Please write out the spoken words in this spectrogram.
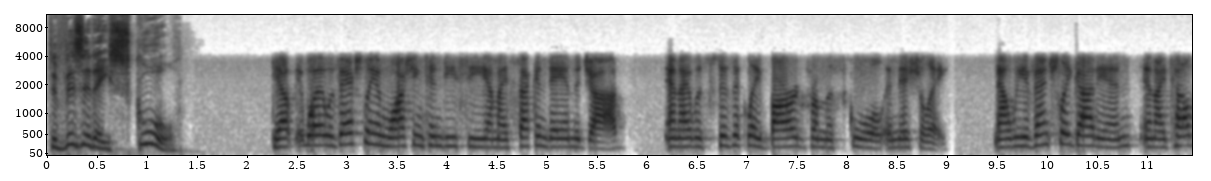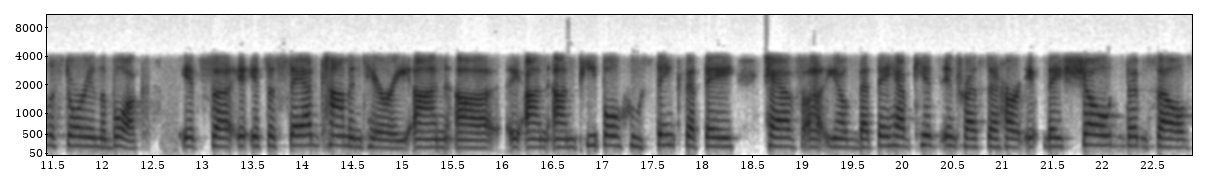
to visit a school. Yep. Well, it was actually in Washington D.C. on my second day in the job, and I was physically barred from the school initially. Now we eventually got in, and I tell the story in the book it's a, it's a sad commentary on uh, on on people who think that they have uh, you know that they have kids' interests at heart. It, they showed themselves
